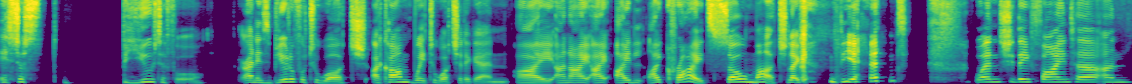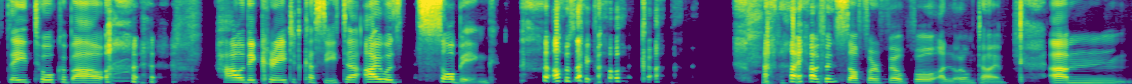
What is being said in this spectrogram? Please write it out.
It's just beautiful and it's beautiful to watch. I can't wait to watch it again. I and i i i, I cried so much like the end when she, they find her and they talk about how they created casita. I was sobbing. I was like oh I haven't a film for a long time. Um,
